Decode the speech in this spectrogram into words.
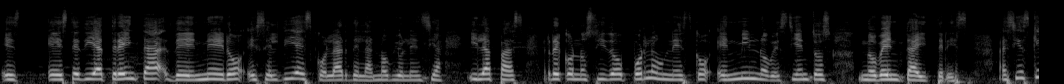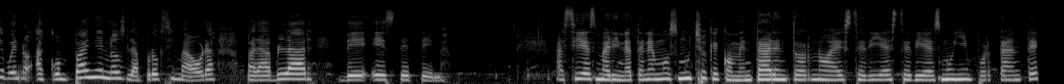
Este día 30 de enero es el Día Escolar de la No Violencia y la Paz, reconocido por la UNESCO en 1993. Así es que, bueno, acompáñenos la próxima hora para hablar de este tema. Así es, Marina, tenemos mucho que comentar en torno a este día. Este día es muy importante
